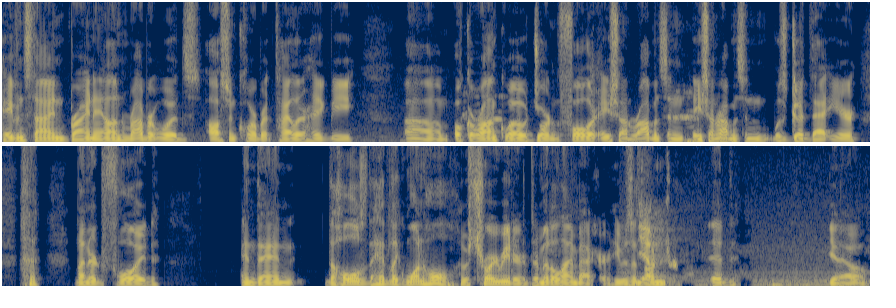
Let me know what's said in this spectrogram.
Havenstein, Brian Allen, Robert Woods, Austin Corbett, Tyler Higbee, um, Okoronkwo, Jordan Fuller, A'Shawn Robinson. A'Shawn Robinson was good that year. Leonard Floyd. And then the holes, they had like one hole. It was Troy Reeder, their middle linebacker. He was an yep. undrafted, you know,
